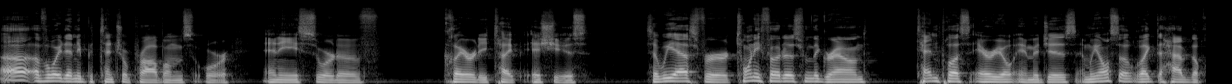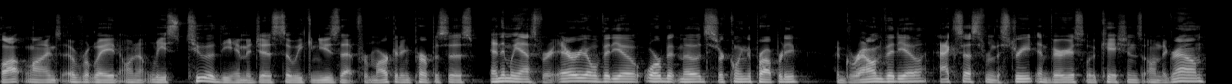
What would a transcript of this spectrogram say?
uh, avoid any potential problems or any sort of clarity type issues. So we ask for 20 photos from the ground, 10 plus aerial images, and we also like to have the lot lines overlaid on at least two of the images so we can use that for marketing purposes. And then we ask for aerial video, orbit mode circling the property, a ground video, access from the street and various locations on the ground.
